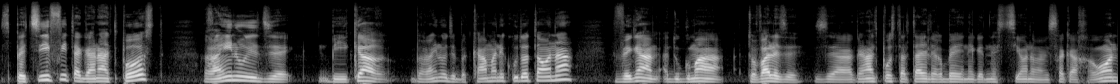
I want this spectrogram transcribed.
ספציפית הגנת פוסט, ראינו את זה בעיקר, וראינו את זה בכמה נקודות העונה, וגם הדוגמה טובה לזה, זה הגנת פוסט על טיילר ביי נגד נס ציונה במשחק האחרון.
